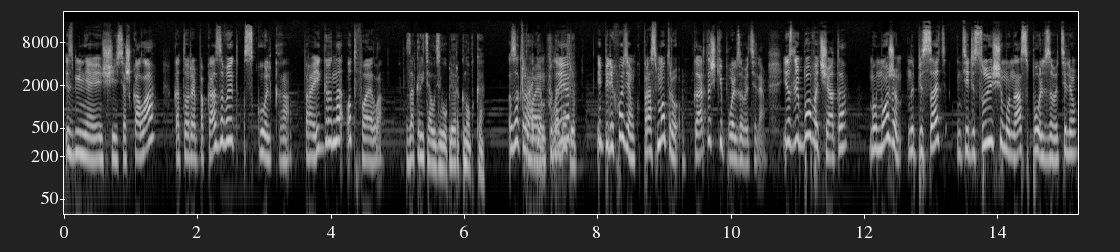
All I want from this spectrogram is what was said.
изменяющаяся шкала, которая показывает, сколько проиграно от файла. Закрыть аудиоплеер кнопка. Закрываем плеер и переходим к просмотру карточки пользователя. Из любого чата мы можем написать интересующему нас пользователю.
